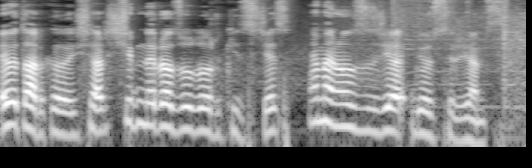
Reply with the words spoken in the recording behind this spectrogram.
Evet arkadaşlar şimdi Razodor'u keseceğiz. Hemen hızlıca göstereceğim size.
